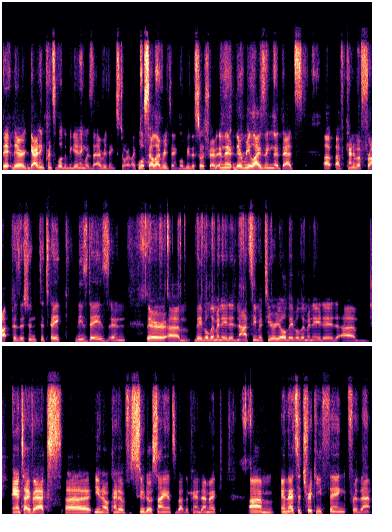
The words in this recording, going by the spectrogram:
they, their guiding principle at the beginning was the everything store. Like we'll sell everything. We'll be the source for everything. And they're, they're realizing that that's a, a kind of a fraught position to take these days. And they're um, they've eliminated Nazi material. They've eliminated um, anti-vax, uh, you know, kind of pseudoscience about the pandemic. Um, and that's a tricky thing for them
